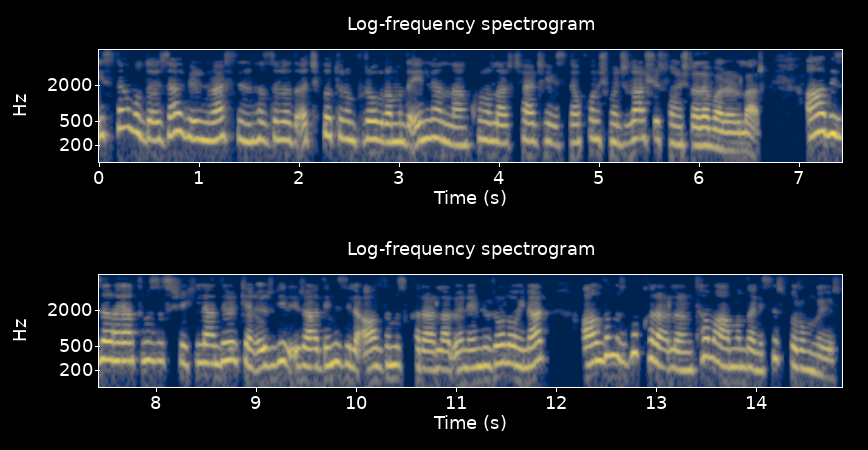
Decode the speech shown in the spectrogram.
İstanbul'da özel bir üniversitenin hazırladığı açık oturum programında eline alınan konular çerçevesinde konuşmacılar şu sonuçlara varırlar. A. Bizler hayatımızı şekillendirirken özgür irademiz ile aldığımız kararlar önemli rol oynar. Aldığımız bu kararların tamamından ise sorumluyuz.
